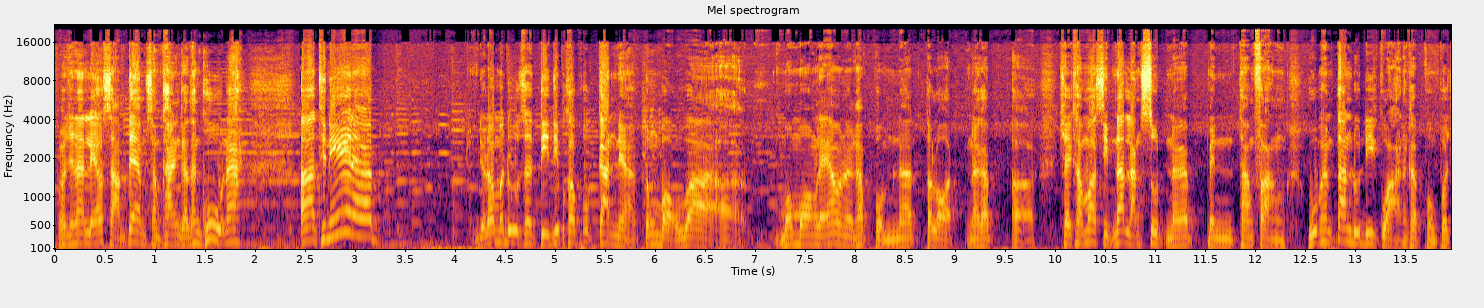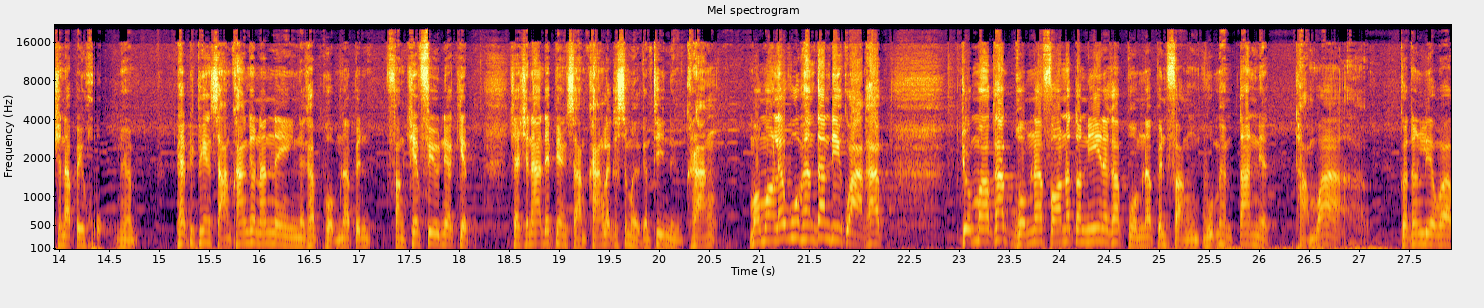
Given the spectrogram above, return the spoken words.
เพราะฉะนั้นแล้วสามแต้มสำคัญกับทั้งคู่นะทีนี้นะครับ เดี๋ยวเรามาดูสถิติที่เขาพบกันเนี่ย ต้องบอกว่า มองมองแล้วนะครับผมนะตลอดนะครับใช้คำว่า 10 นัดหลังสุดนะครับเป็นทางฝั่งวูฟแฮมตันดูดีกว่านะครับผมเพราะชนะไป6นะครับแพ้เพียง 3 ครั้งเท่านั้นเองนะครับผมนะเป็นฝั่งเชฟฟิลด์เนี่ยเก็บชัยชนะได้เพียง 3 ครั้งแล้วก็เสมอกันที่ 1 ครั้ง มองมองแล้ววูฟแฮมตันดีกว่าครับจบมาครับผมนะฟอร์มณตอนนี้นะครับผมนะเป็นฝั่งวูฟแฮมตันเนี่ยถามว่าก็ต้องเรียกว่า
